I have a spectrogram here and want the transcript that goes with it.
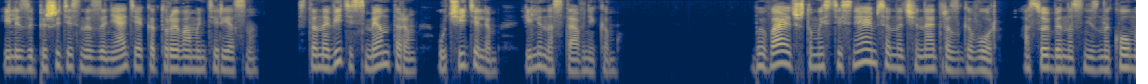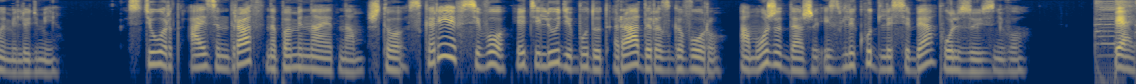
или запишитесь на занятия, которые вам интересны. Становитесь ментором, учителем или наставником. Бывает, что мы стесняемся начинать разговор, особенно с незнакомыми людьми. Стюарт Айзендраф напоминает нам, что, скорее всего, эти люди будут рады разговору, а может даже извлекут для себя пользу из него. 5.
